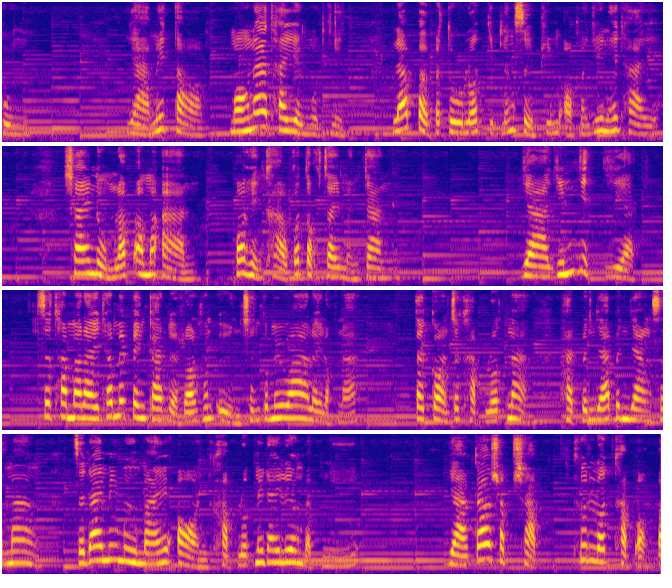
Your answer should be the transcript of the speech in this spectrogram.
คุณ อย่าไม่ตอบ มองหน้าไทยอย่างหงุดหงิด แล้วเปิดประตูรถหยิบหนังสือพิมพ์ออกมายื่นให้ไทย ชายหนุ่มรับเอามาอ่าน พอเห็นข่าวก็ตกใจเหมือนกัน อย่ายิ้มหยิดเหยียด จะทำอะไรถ้าไม่เป็นการเดือดร้อนคนอื่น ฉันก็ไม่ว่าอะไรหรอกนะ แต่ก่อนจะขับรถน่ะ หัดบรรยะบรรยังซะมั่ง จะได้ไม่มือไม้อ่อนขับรถไม่ได้เรื่องแบบนี้ อย่าก้าวฉับๆ ขึ้นรถขับออกไป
